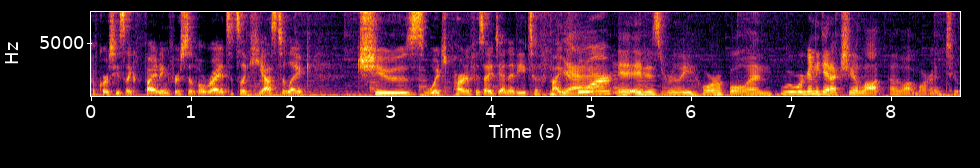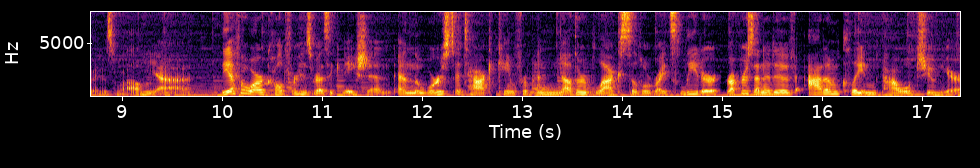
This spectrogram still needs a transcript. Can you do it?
of course, he's like fighting for civil rights. It's like he has to like choose which part of his identity to fight yeah, for. it- it is really horrible, and we- we're gonna get actually a lot, a lot more into it as well. Yeah. The FOR called for his resignation, and the worst attack came from another black civil rights leader, Representative Adam Clayton Powell Jr.,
